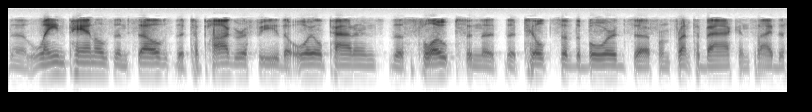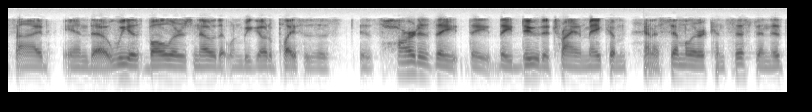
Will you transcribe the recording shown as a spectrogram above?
the lane panels themselves, the topography, the oil patterns, the slopes and the the tilts of the boards uh, from front to back and side to side. And uh, we as bowlers know that when we go to places as as hard as they they they do to try and make them kind of similar, consistent, it's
